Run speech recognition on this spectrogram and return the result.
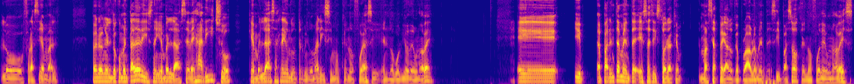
lo fraseé mal, pero en el documental de Disney, en verdad, se deja dicho que en verdad esa reunión terminó malísimo, que no fue así, él no volvió de una vez. Eh, y aparentemente esa es la historia que más se apega a lo que probablemente sí pasó, que no fue de una vez.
